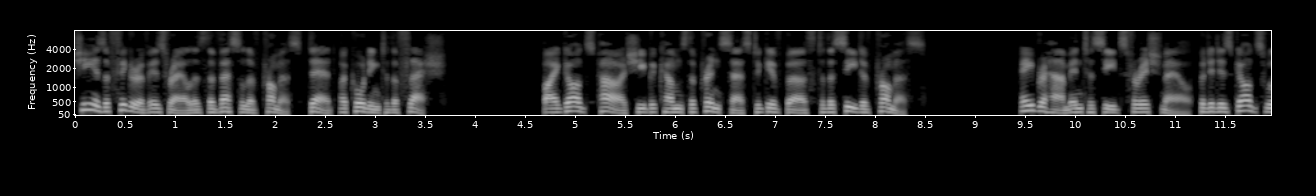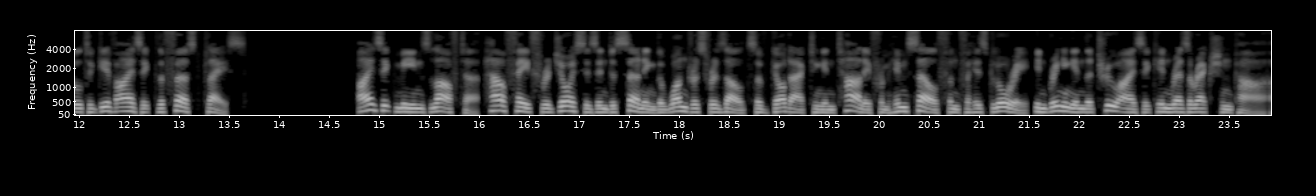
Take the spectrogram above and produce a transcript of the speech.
She is a figure of Israel as the vessel of promise, dead, according to the flesh. By God's power she becomes the princess to give birth to the seed of promise. Abraham intercedes for Ishmael, but it is God's will to give Isaac the first place. Isaac means laughter, how faith rejoices in discerning the wondrous results of God acting entirely from himself and for his glory, in bringing in the true Isaac in resurrection power.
